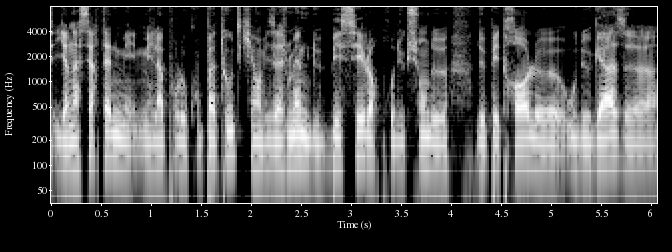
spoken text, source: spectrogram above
il y en a certaines, mais, là pour le coup pas toutes, qui envisagent même de baisser leur production de, de pétrole euh, ou de gaz. Euh.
